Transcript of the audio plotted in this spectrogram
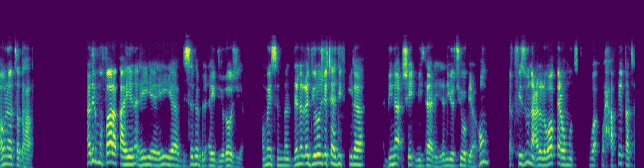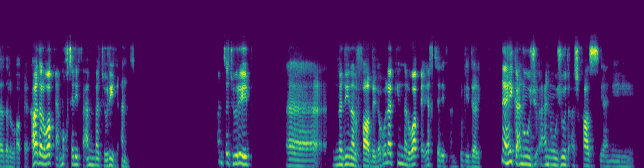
هنا تظهر. هذه المفارقة هي هي هي بسبب الأيديولوجيا. وما يسمى لأن الأيديولوجيا تهدف إلى بناء شيء مثالي اليوتيوبيا هم يقفزون على الواقع وحقيقة هذا الواقع. هذا الواقع مختلف عما تريد أنت. أنت تريد آه، المدينة الفاضلة ولكن الواقع يختلف عن كل ذلك. ناهيك عن عن وجود أشخاص يعني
